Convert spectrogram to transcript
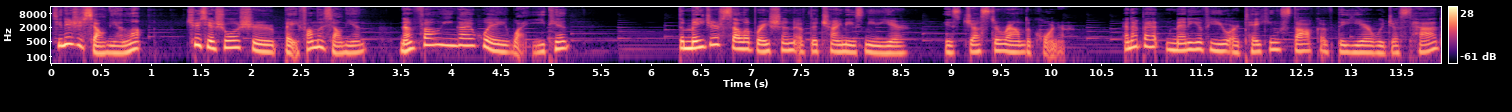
今天是小年了，确切说是北方的小年，南方应该会晚一天。 the major celebration of the Chinese New Year is just around the corner, and I bet many of you are taking stock of the year we just had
